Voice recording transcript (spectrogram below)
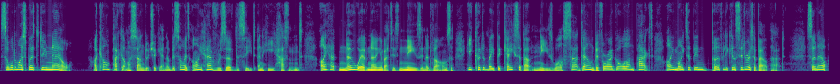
So, what am I supposed to do now? I can't pack up my sandwich again, and besides, I have reserved the seat and he hasn't. I had no way of knowing about his knees in advance. He could have made the case about knees while sat down before I got all unpacked. I might have been perfectly considerate about that. So now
